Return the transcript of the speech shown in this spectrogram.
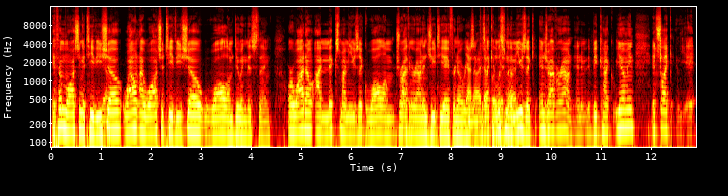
if I'm watching a TV Yeah. show, why don't I watch a TV show while I'm doing this thing? Or why don't I mix my music while I'm driving around in GTA for no Yeah, reason? no, I Because I, can listen to the music and drive around, and it'd be kind of you know what I mean? It's like it,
